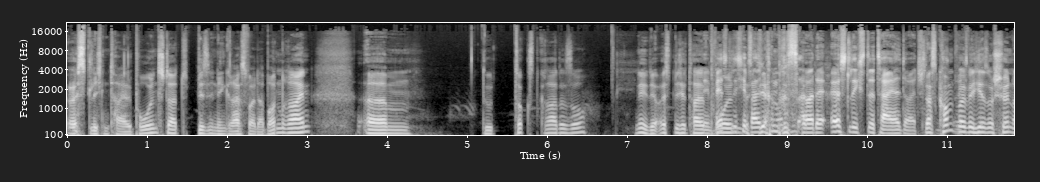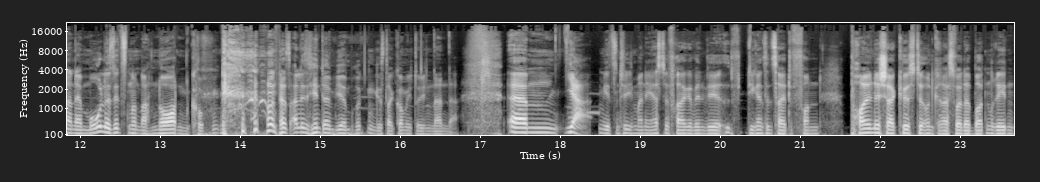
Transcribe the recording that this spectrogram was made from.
östlichen Teil Polens statt, bis in den Greifswalder Bodden rein. Ähm, du zuckst gerade so. Nee, der östliche Teil der Polen westliche ist die andere Seite. aber der östlichste Teil Deutschlands. Das kommt, weil wir hier so schön an der Mole sitzen und nach Norden gucken und das alles hinter mir im Rücken ist, da komme ich durcheinander. Ähm, ja, jetzt natürlich meine erste Frage, wenn wir die ganze Zeit von polnischer Küste und Greifswalder Bodden reden,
